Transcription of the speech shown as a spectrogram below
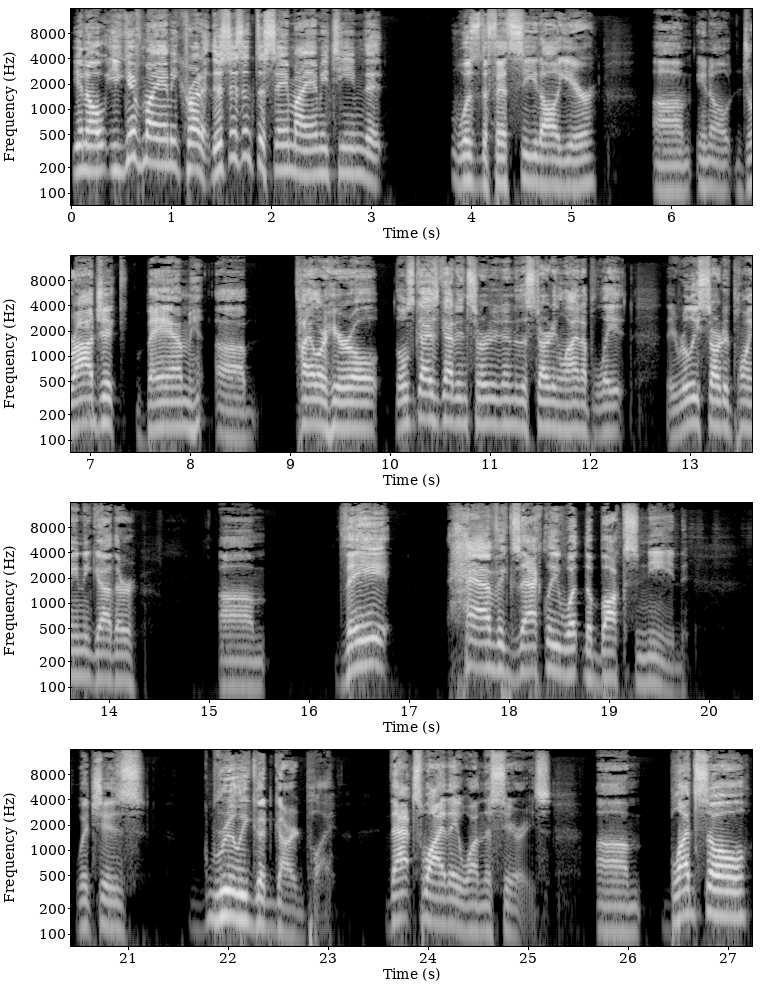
you know, you give Miami credit. This isn't the same Miami team that was the fifth seed all year. Um, you know, Dragic, Bam, uh, Tyler Herro, those guys got inserted into the starting lineup late. They really started playing together. Um, they have exactly what the Bucks need, which is really good guard play. That's why they won the series. Um, Bledsoe,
